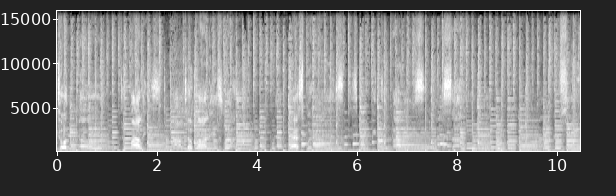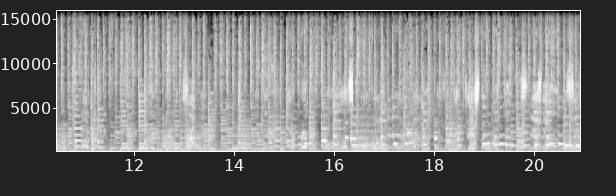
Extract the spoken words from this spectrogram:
Ta- uh, tamales. Tamales. That's what it is. It's gonna be tamales on the side. Steam for about 20, 20 30 minutes. And then unwrap the corn husk off of it. My goodness. They taste like pateles. That's why I would say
